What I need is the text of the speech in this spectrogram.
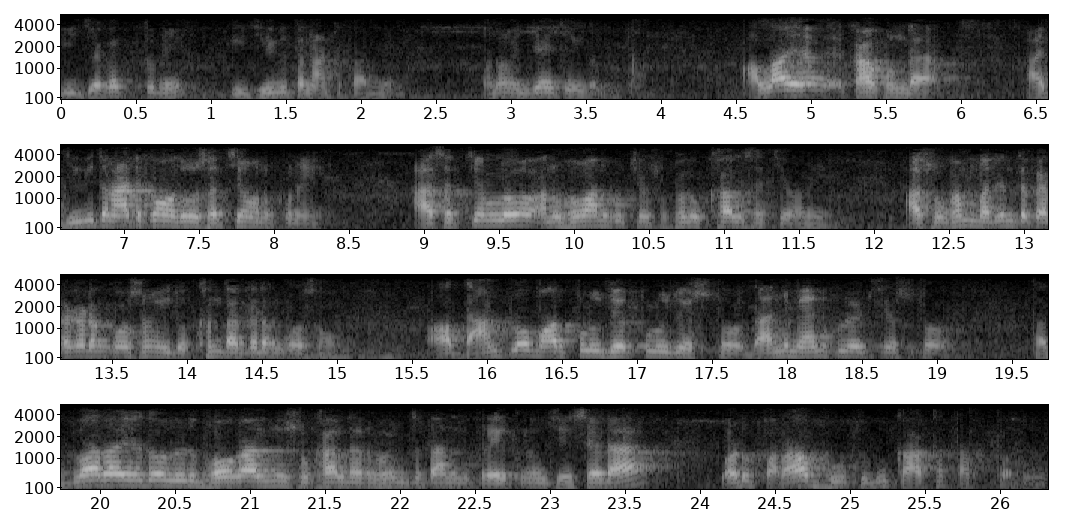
ఈ జగత్తుని ఈ జీవిత నాటకాన్ని మనం ఎంజాయ్ చేయగలుగుతాం. అలా కాకుండా ఆ జీవిత నాటకం అదో సత్యం అనుకుని ఆ సత్యంలో అనుభవానికి వచ్చే సుఖ దుఃఖాలు సత్యం అని ఆ సుఖం మరింత పెరగడం కోసం ఈ దుఃఖం తగ్గడం కోసం ఆ దాంట్లో మార్పులు చేర్పులు చేస్తూ దాన్ని మ్యానిపులేట్ చేస్తూ తద్వారా ఏదో వీడు భోగాలని సుఖాలను అనుభవించడానికి ప్రయత్నం చేశాడా? వాడు పరాభూతుడు కాక తప్పదు.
